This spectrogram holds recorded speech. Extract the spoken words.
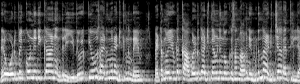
നേരെ ഓടിപ്പോയിക്കൊണ്ടിരിക്കുകയാണ്. എന്തായാലും ഇതൊക്കെയോ സൈഡിൽ നിന്ന് അടിക്കുന്നുണ്ട്. പെട്ടെന്ന് ഇവിടെ കവർ എടുത്ത് അടിക്കാൻ വേണ്ടി നോക്കുന്ന സമയം. അവൻ ഇവിടുന്ന് അടിച്ചറിയത്തില്ല.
